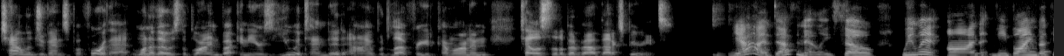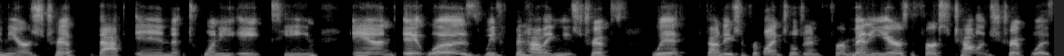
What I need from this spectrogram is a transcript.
challenge events before that. One of those, the Blind Buccaneers, you attended, and I would love for you to come on and tell us a little bit about that experience. Yeah, definitely. So we went on the Blind Buccaneers trip back in 2018, and it was we've been having these trips with Foundation for Blind Children for many years. The first challenge trip was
